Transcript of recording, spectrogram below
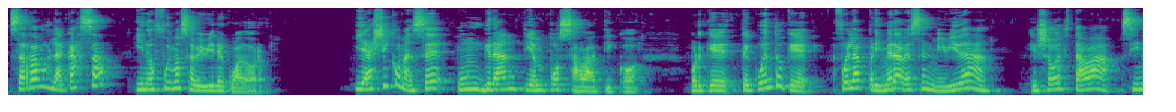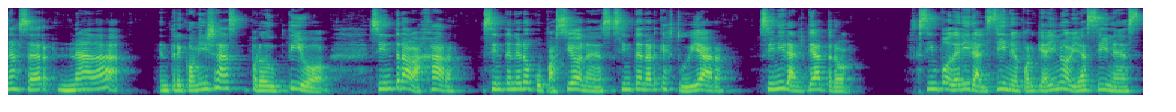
cerramos la casa y nos fuimos a vivir Ecuador. Y allí comencé un gran tiempo sabático, porque te cuento que fue la primera vez en mi vida que yo estaba sin hacer nada, entre comillas, productivo, sin trabajar, sin tener ocupaciones, sin tener que estudiar, sin ir al teatro, sin poder ir al cine, porque ahí no había cines,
